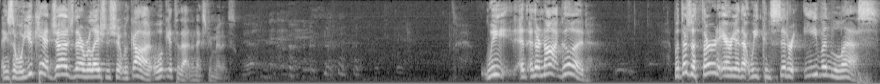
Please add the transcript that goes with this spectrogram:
And you say, well, you can't judge their relationship with God. We'll get to that in the next few minutes. We, and they're not good. But there's a third area that we consider even less,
